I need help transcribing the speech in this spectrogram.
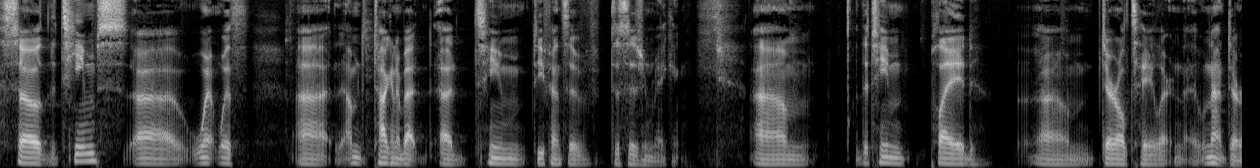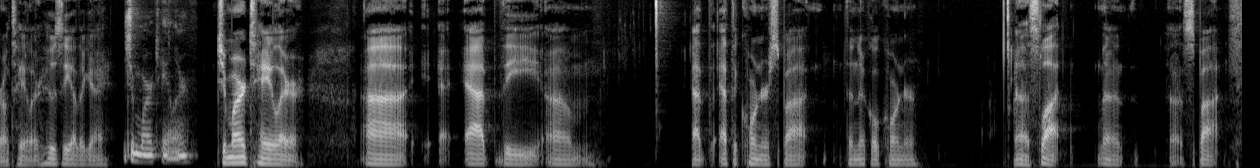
so the teams uh, went with. Uh, I'm talking about uh, team defensive decision making. Um, the team played um, Daryl Taylor, not Daryl Taylor. Who's the other guy? Jamar Taylor. Jamar Taylor uh, at the um, at at the corner spot, the nickel corner uh, slot uh, spot,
